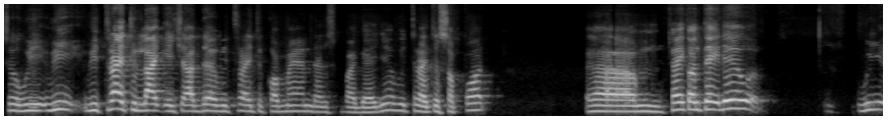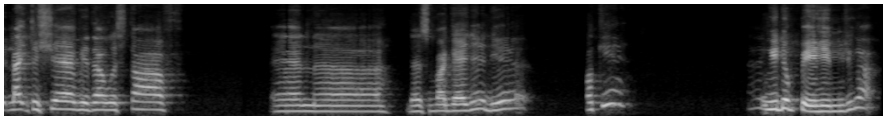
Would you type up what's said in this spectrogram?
So we we we try to like each other, we try to comment dan sebagainya, we try to support. Um, saya contact dia, we like to share with our staff and uh, dan sebagainya. Dia okay. We do pay him juga.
